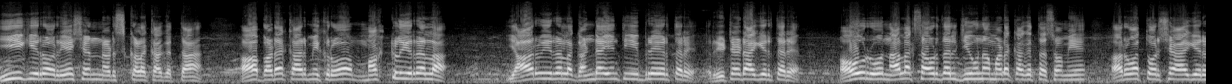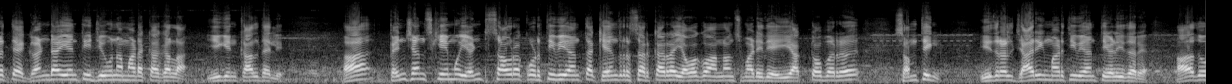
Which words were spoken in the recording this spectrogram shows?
ಈಗಿರೋ ರೇಷನ್ ನಡೆಸ್ಕೊಳಕ್ಕಾಗತ್ತಾ? ಆ ಬಡ ಕಾರ್ಮಿಕರು ಮಕ್ಕಳು ಇರಲ್ಲ. ಯಾರೂ ಇರಲ್ಲ. ಗಂಡ, ಹೆಂಡತಿ ಇಬ್ಬರೇ ಇರ್ತಾರೆ. ರಿಟೈರ್ಡ್ ಆಗಿರ್ತಾರೆ. ಅವರು ನಾಲ್ಕು ಸಾವಿರದಲ್ಲಿ ಜೀವನ ಮಾಡೋಕ್ಕಾಗತ್ತಾ ಸ್ವಾಮಿ? ಅರವತ್ತು ವರ್ಷ ಆಗಿರುತ್ತೆ. ಗಂಡ, ಹೆಂಡತಿ ಜೀವನ ಮಾಡೋಕ್ಕಾಗಲ್ಲ ಈಗಿನ ಕಾಲದಲ್ಲಿ. ಆ ಪೆನ್ಷನ್ ಸ್ಕೀಮು ಎಂಟು ಸಾವಿರ ಕೊಡ್ತೀವಿ ಅಂತ ಕೇಂದ್ರ ಸರ್ಕಾರ ಯಾವಾಗೋ ಅನೌನ್ಸ್ ಮಾಡಿದೆ. ಈ ಅಕ್ಟೋಬರ್ ಸಮಥಿಂಗ್ ಇದರಲ್ಲಿ ಜಾರಿಗೆ ಮಾಡ್ತೀವಿ ಅಂತ ಹೇಳಿದ್ದಾರೆ. ಅದು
